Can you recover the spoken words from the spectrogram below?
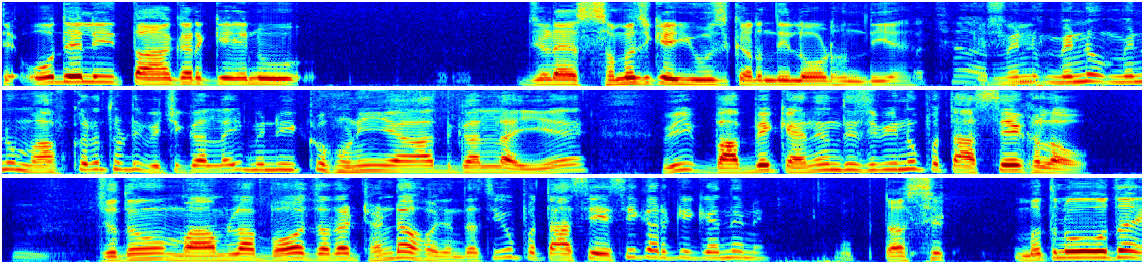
ਤੇ ਉਹਦੇ ਲਈ ਤਾਂ ਕਰਕੇ ਇਹਨੂੰ ਜਿਹੜਾ ਸਮਝ ਕੇ ਯੂਜ਼ ਕਰਨ ਦੀ ਲੋੜ ਹੁੰਦੀ ਹੈ। ਮੈਨੂੰ ਮੈਨੂੰ ਮੈਨੂੰ ਮਾਫ ਕਰੋ ਤੁਹਾਡੀ ਵਿੱਚ ਗੱਲ ਆਈ। ਮੈਨੂੰ ਇੱਕ ਹੁਣੀ ਯਾਦ ਗੱਲ ਆਈ ਹੈ ਵੀ ਬਾਬੇ ਕਹਿੰਦੇ ਹੁੰਦੇ ਸੀ ਵੀ ਇਹਨੂੰ ਪਤਾਸੇ ਖਿਲਾਓ। ਜਦੋਂ ਮਾਮਲਾ ਬਹੁਤ ਜ਼ਿਆਦਾ ਠੰਡਾ ਹੋ ਜਾਂਦਾ ਸੀ ਉਹ ਪਤਾਸੇ ਇਸੇ ਕਰਕੇ ਕਹਿੰਦੇ ਨੇ। ਉਹ ਪਤਾਸੇ ਮਤਲਬ ਉਹ ਤਾਂ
